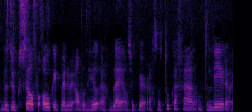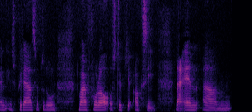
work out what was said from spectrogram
natuurlijk zelf ook. Ik ben weer altijd heel erg blij als ik weer ergens naartoe kan gaan om te leren en inspiratie op te doen. Maar vooral een stukje actie. Nou, en um,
